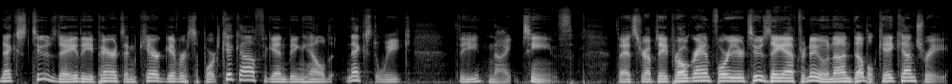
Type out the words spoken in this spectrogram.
next Tuesday, the Parent and Caregiver Support Kickoff, again being held next week, the 19th. That's your update program for your Tuesday afternoon on Double K Country.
